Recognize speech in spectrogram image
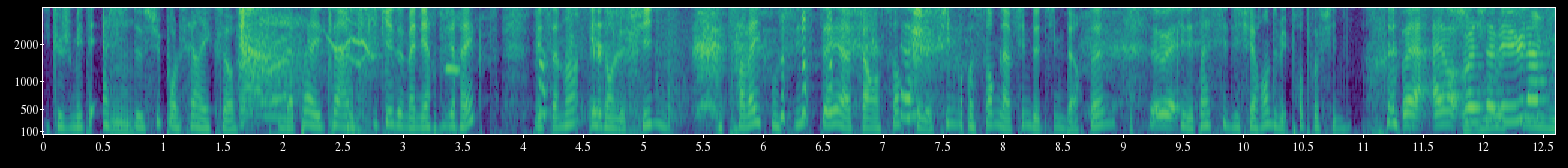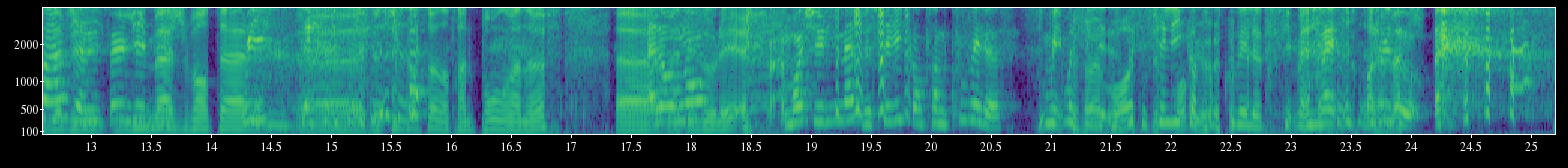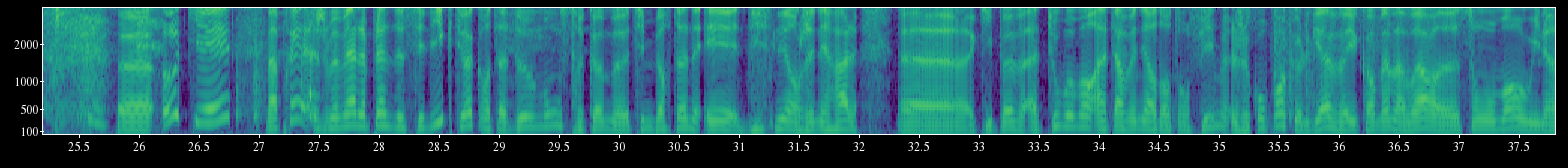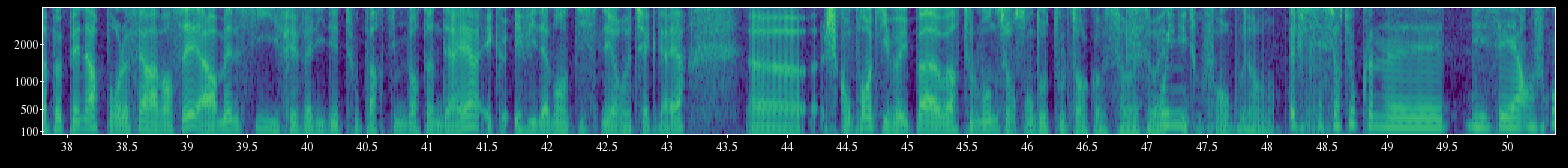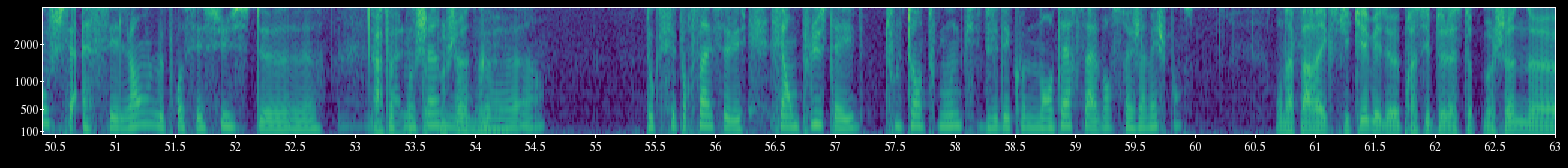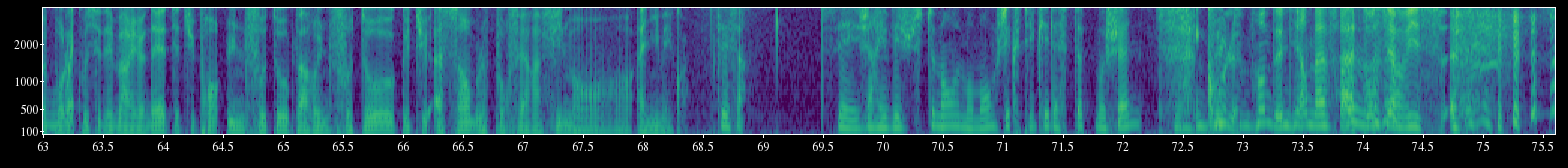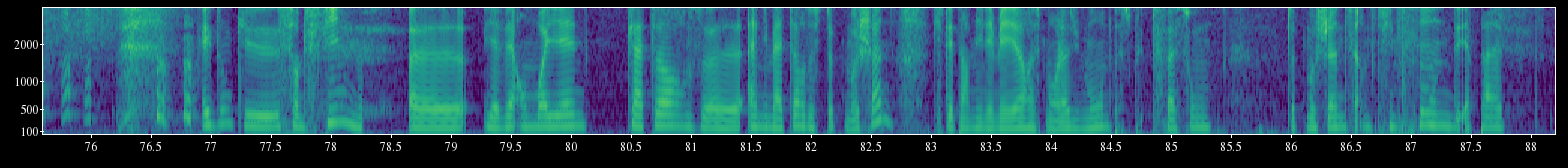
et que je m'étais assis Mm. dessus pour le faire éclore. Il n'a pas été impliqué de manière directe, mais sa main est dans le film. Le travail consistait à faire en sorte que le film ressemble à un film de Tim Burton, ce qui n'est pas si différent de mes propres films. Voilà. Alors, Si moi, j'avais eu la fin, j'avais pas eu l'image mentale Oui. euh, de Tim Burton en train de pondre un œuf. Euh, Alors bah, non. désolé. Moi, j'ai eu l'image de Céline en train de couver l'œuf. Oui, moi c'est Ouais, moi, c'est c'est en train de couver le film. Ouais, Oh plutôt. Euh, ok, mais après je me mets à la place de Célic, tu vois, quand t'as deux monstres comme euh, Tim Burton et Disney en général euh, qui peuvent à tout moment intervenir dans ton film, je comprends que le gars veuille quand même avoir son moment où il est un peu peinard pour le faire avancer. Alors même s'il fait valider tout par Tim Burton derrière et que évidemment Disney recheck derrière, euh, je comprends qu'il veuille pas avoir tout le monde sur son dos tout le temps, comme ça doit Oui. être étouffant au bout d'un moment. Et puis c'est surtout comme disait Ange Rouge, c'est assez lent le processus de Ah stop, bah, motion, stop motion, donc oui. euh, donc c'est pour ça, c'est en plus, t'avais tout le temps tout le monde qui faisait des commentaires, ça avancerait jamais, je pense. On n'a pas réexpliqué, mais le principe de la stop motion, euh, pour le Ouais. coup, c'est des marionnettes et tu prends une photo par une photo que tu assembles pour faire un film en, en animé, quoi. C'est ça. J'arrivais justement au moment où j'expliquais la stop motion. Cool. Exactement de lire ma À phrase. ton service. Et donc, euh, sur le film, euh, il y avait en moyenne 14 euh, animateurs de stop motion, qui étaient parmi les meilleurs à ce moment-là du monde, parce que de toute façon, stop motion, c'est un petit monde, il n'y a pas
